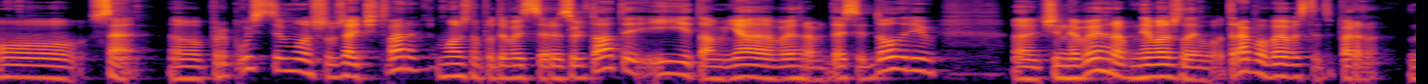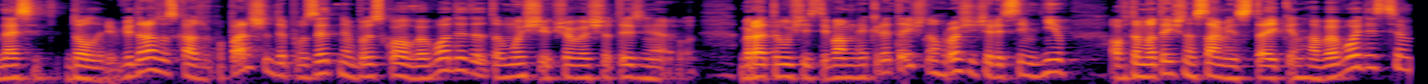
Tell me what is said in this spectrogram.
о, все. Припустимо, що вже четвер можна подивитися результати, і там я виграв 10 доларів. Е, Чи не виграв, неважливо. Треба вивести тепер 10 доларів. Відразу скажу: по-перше, депозит не обов'язково виводити, тому що якщо ви щотижня берете участь і вам не критично, гроші через 7 днів автоматично самі з стейкінга виводяться,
